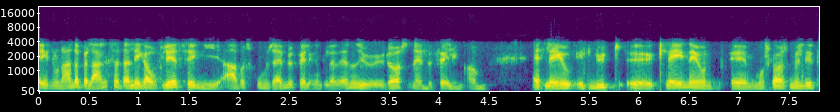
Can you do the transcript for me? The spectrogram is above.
øh, nogle andre balancer. Der ligger jo flere ting i arbejdsgruppens anbefalinger, blandt andet jo også en anbefaling om at lave et nyt øh, klagenævn, øh, måske også med lidt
